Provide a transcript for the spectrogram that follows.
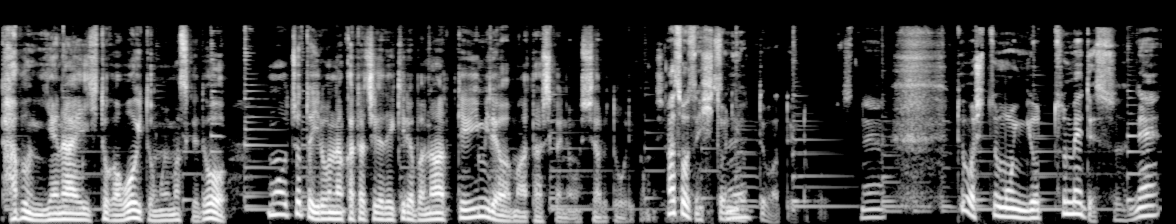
多分言えない人が多いと思いますけど、もうちょっといろんな形ができればなっていう意味では、まあ確かにおっしゃる通りかもしれない、あそうですね。人によってはというところですね。では質問4つ目ですね。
